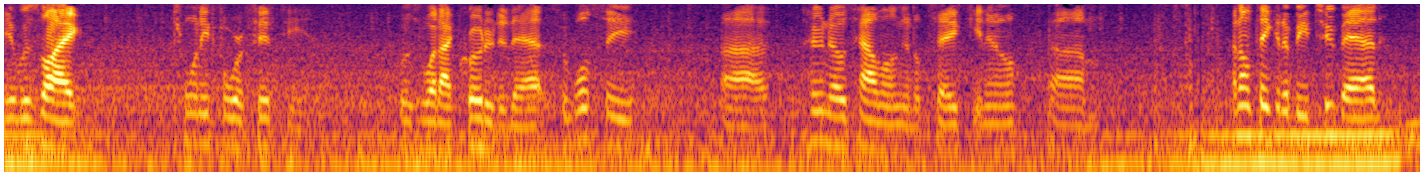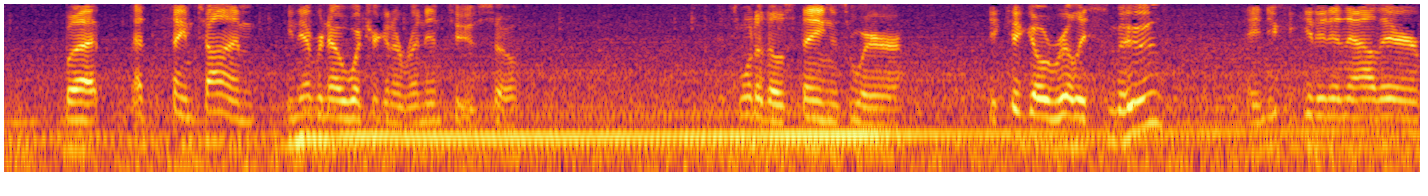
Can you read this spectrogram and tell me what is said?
it was like 2450 was what I quoted it at. So we'll see. Uh, who knows how long it'll take? You know, um, I don't think it'll be too bad, but at the same time, you never know what you're going to run into. So it's one of those things where it could go really smooth, and you could get it in and out of there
